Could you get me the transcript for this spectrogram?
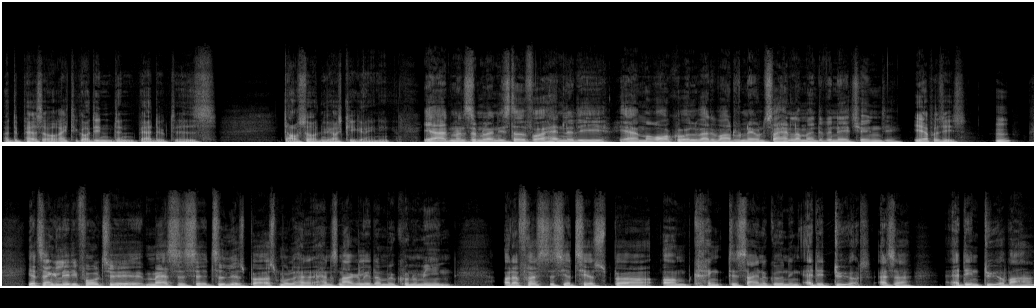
og det passer jo rigtig godt ind i den bæredygtigheds dagsorden, vi også kigger ind i. Ja, at man simpelthen i stedet for at handle det i ja, Marokko, eller hvad det var, du nævnte, så handler man det ved Nature Energy. Ja, præcis. Mm. Jeg tænker lidt i forhold til Masses uh, tidligere spørgsmål. Han, han snakker lidt om økonomien. Og der fristes jeg til at spørge omkring designergødning. Er det dyrt? Altså, er det en dyr vare?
